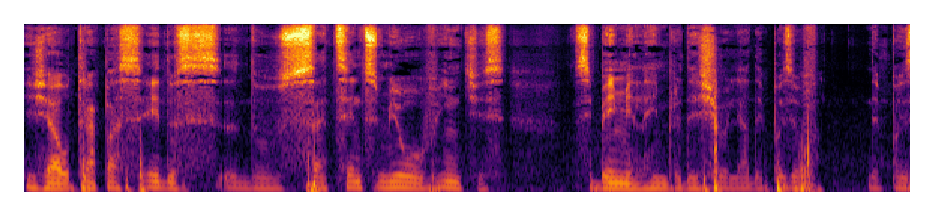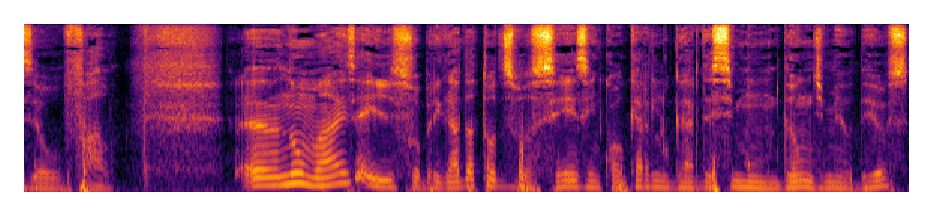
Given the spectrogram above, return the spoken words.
já ultrapassei dos, dos 700 mil ouvintes, se bem me lembro, deixa eu olhar, depois eu, depois eu falo. Uh, no mais é isso, obrigado a todos vocês em qualquer lugar desse mundão de meu Deus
